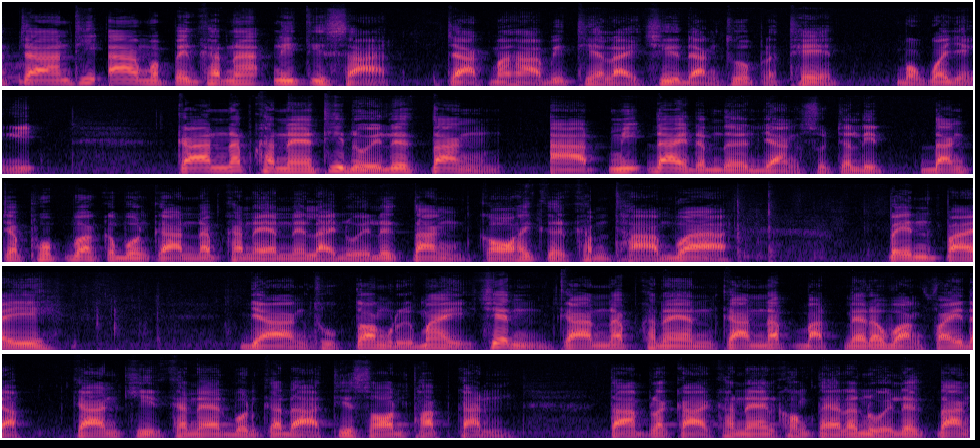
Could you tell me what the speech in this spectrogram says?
าจารย์ที่อ้างว่าเป็นคณะนิติศาสตร์ จากมหาวิทยาลัยชื่อดังทั่วประเทศ บอกว่าอย่างนี้ การนับคะแนนที่หน่วยเลือกตั้ง อาจมิได้ดำเนินอย่างสุจริต ดังจะพบว่ากระบวนการนับคะแนนในหลายหน่วยเลือกตั้งก่อให้เกิดคำถามว่าเป็นไปอย่างถูกต้องหรือไม่ เช่น การนับคะแนนการนับบัตรในระหว่างไฟดับ การขีดคะแนนบนกระดาษที่ซ้อนพับกัน ตามประกาศคะแนนของแต่ละหน่วยเลือกตั้ง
